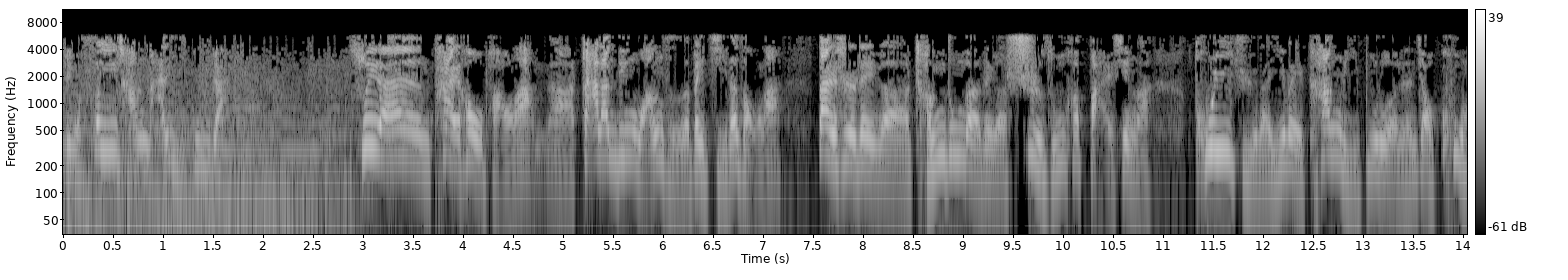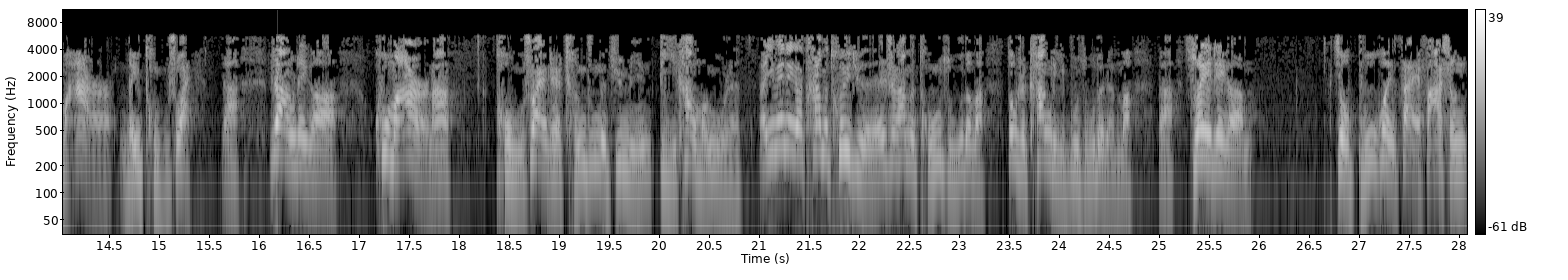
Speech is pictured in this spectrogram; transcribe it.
这个非常难以攻占。虽然太后跑了啊，扎兰丁王子被挤得走了，但是这个城中的这个士族和百姓啊，推举了一位康里部落的人叫库马尔为统帅啊，让这个库马尔呢。统帅这城中的军民抵抗蒙古人啊，因为那个他们推举的人是他们同族的嘛，都是康里部族的人嘛，是吧？所以这个就不会再发生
